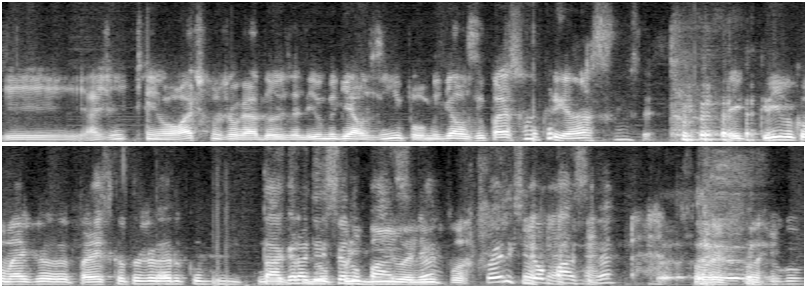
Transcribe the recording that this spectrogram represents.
E a gente tem ótimos jogadores ali. O Miguelzinho, pô, o Miguelzinho parece uma criança. É incrível como é que eu, parece que eu tô jogando com. com tá agradecendo o passe, ali, né? Pô. Foi ele que deu o passe, né? foi, foi.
